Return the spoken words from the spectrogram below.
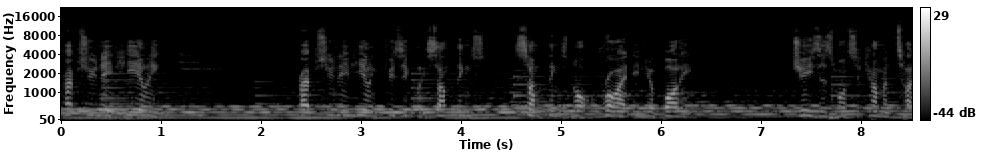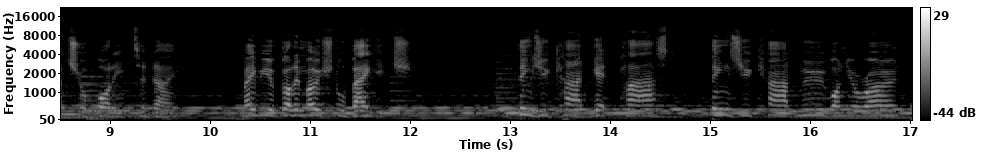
Perhaps you need healing. Perhaps you need healing physically. Something's something's not right in your body. Jesus wants to come and touch your body today. Maybe you've got emotional baggage, things you can't get past, things you can't move on your own.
